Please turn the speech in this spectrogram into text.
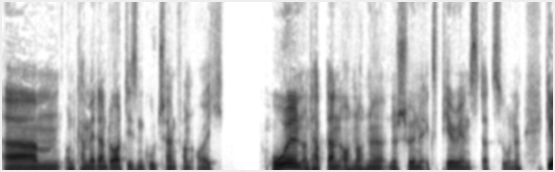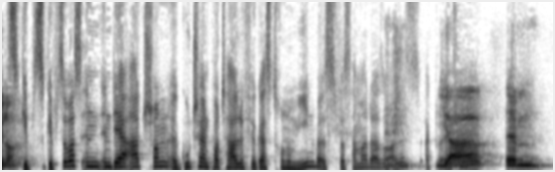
ähm, und kann mir dann dort diesen Gutschein von euch holen und habe dann auch noch eine, eine schöne Experience dazu. Ne? Gibt's, Genau. gibt's, gibt's sowas in, in der Art schon? Äh, Gutscheinportale für Gastronomien? Was, was haben wir da so alles aktuell? Ja, ähm,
